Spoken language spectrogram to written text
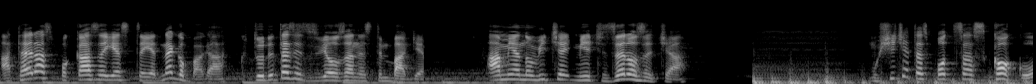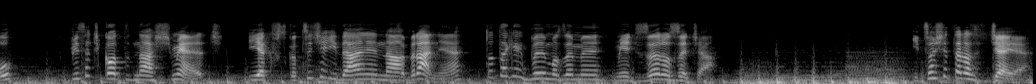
A teraz pokażę jeszcze jednego buga, który też jest związany z tym bugiem. A mianowicie mieć 0 życia. Musicie też podczas skoku wpisać kod na śmierć i jak wskoczycie idealnie na zebranie, to tak jakby możemy mieć 0 życia. I co się teraz dzieje?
